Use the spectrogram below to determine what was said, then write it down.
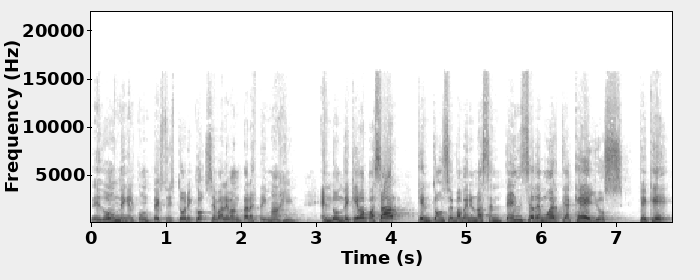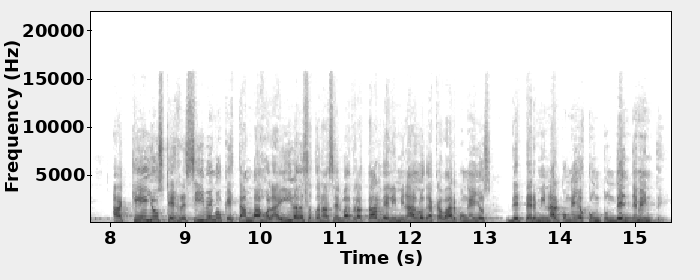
de dónde en el contexto histórico se va a levantar esta imagen. En donde qué va a pasar? Que entonces va a venir una sentencia de muerte a aquellos que qué? Aquellos que reciben o que están bajo la ira de Satanás, Él va a tratar de eliminarlos, de acabar con ellos, de terminar con ellos contundentemente.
